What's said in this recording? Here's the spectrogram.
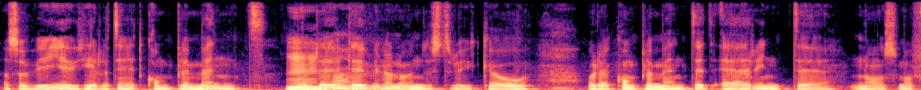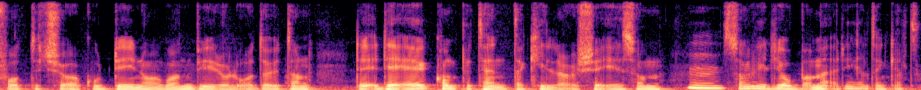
Alltså vi är ju hela tiden ett komplement. Mm. Och det, det vill jag nog understryka. Och, och det här komplementet är inte någon som har fått ett körkort i någon byrålåda utan det, det är kompetenta killar och tjejer som, Mm. som vill jobba med det helt enkelt.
